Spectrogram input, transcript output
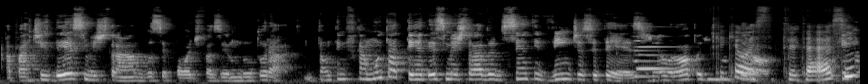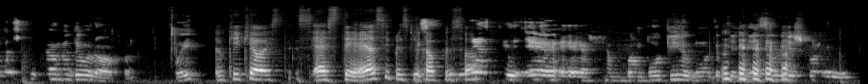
A partir desse mestrado, você pode fazer um doutorado. Então, tem que ficar muito atento. Esse mestrado é de 120 STS, na Europa de O que, que é o STS? O que eu estou explicando da Europa? Oi? O que, que é o STS, para explicar para o pessoal? É, é, uma boa pergunta, porque ninguém sabe responder isso.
